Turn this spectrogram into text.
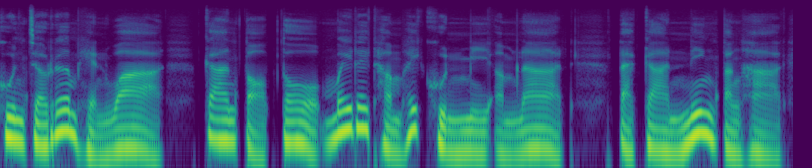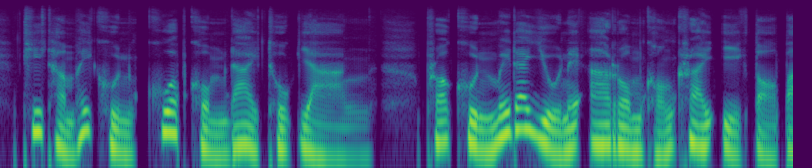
คุณจะเริ่มเห็นว่า การตอบโต้ไม่ได้ทำให้คุณมีอำนาจ แต่การนิ่งต่างหากที่ทำให้คุณควบคุมได้ทุกอย่าง เพราะคุณไม่ได้อยู่ในอารมณ์ของใครอีกต่อไป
